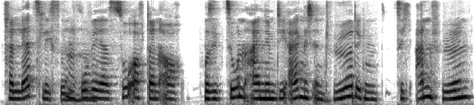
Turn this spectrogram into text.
verletzlich sind, mhm. wo wir ja so oft dann auch Positionen einnehmen, die eigentlich entwürdigend sich anfühlen.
